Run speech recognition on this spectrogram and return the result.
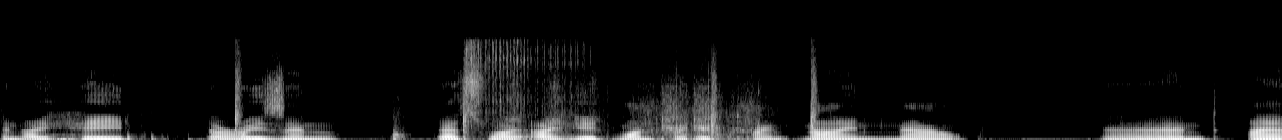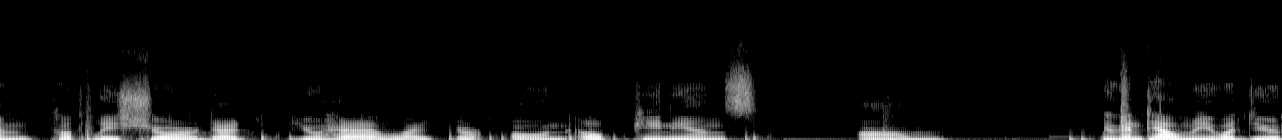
And i hate the reason. That's why i hate 1.8.9 now. And i am totally sure that you have like your own opinions. Um you can tell me what do you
